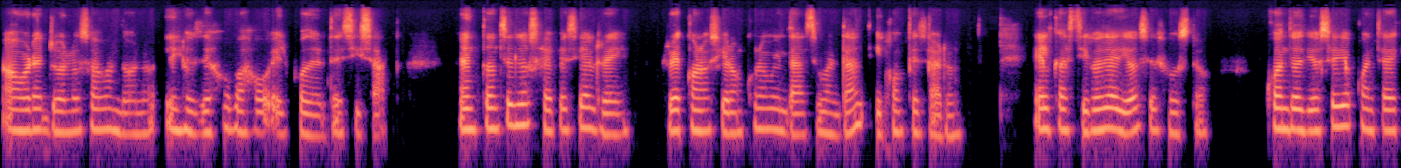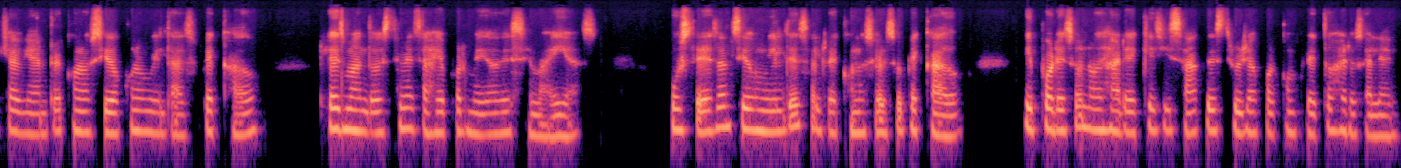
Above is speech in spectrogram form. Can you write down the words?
ahora yo los abandono y los dejo bajo el poder de Sisac. Entonces los jefes y el rey reconocieron con humildad su maldad y confesaron, el castigo de Dios es justo. Cuando Dios se dio cuenta de que habían reconocido con humildad su pecado, les mandó este mensaje por medio de Semaías. Ustedes han sido humildes al reconocer su pecado, y por eso no dejaré que Isaac destruya por completo Jerusalén.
